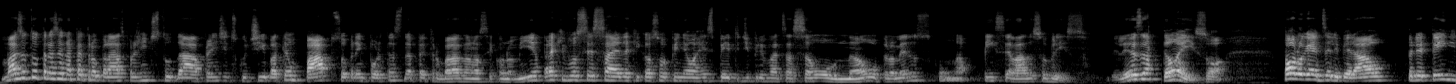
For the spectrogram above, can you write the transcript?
Mas eu estou trazendo a Petrobras para a gente estudar, para a gente discutir, bater um papo sobre a importância da Petrobras na nossa economia, para que você saia daqui com a sua opinião a respeito de privatização ou não, ou pelo menos com uma pincelada sobre isso. Beleza? Então é isso, ó. Paulo Guedes é liberal, pretende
